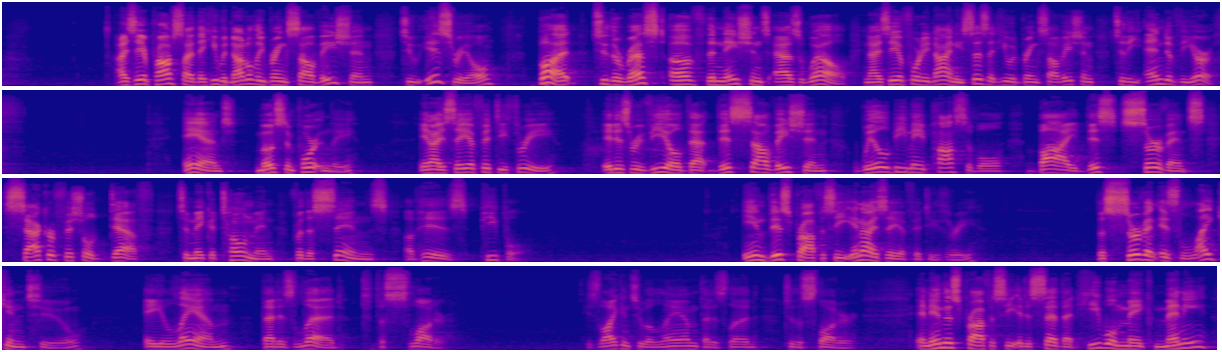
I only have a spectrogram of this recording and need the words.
Isaiah prophesied that he would not only bring salvation to Israel, but to the rest of the nations as well. In Isaiah 49, he says that he would bring salvation to the end of the earth. And most importantly, in Isaiah 53, it is revealed that this salvation will be made possible by this servant's sacrificial death to make atonement for the sins of his people. In this prophecy in Isaiah 53, the servant is likened to a lamb that is led to the slaughter. He's likened to a lamb that is led to the slaughter. And in this prophecy, it is said that he will make many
